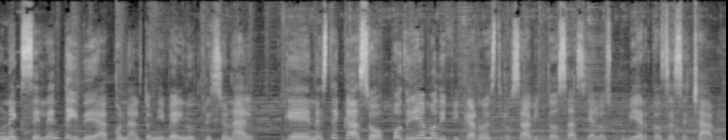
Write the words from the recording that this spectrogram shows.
una excelente idea con alto nivel nutricional que en este caso podría modificar nuestros hábitos hacia los cubiertos desechables.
